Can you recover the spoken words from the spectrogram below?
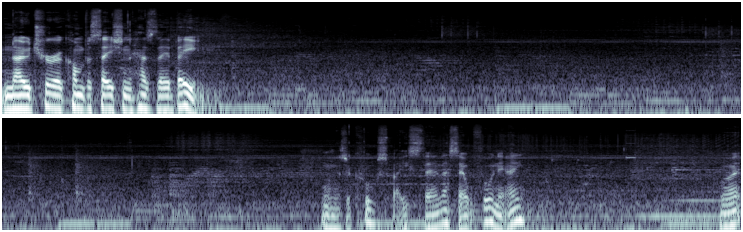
No truer conversation has there been. There's a crawl space there. That's helpful, isn't it, eh? Right.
